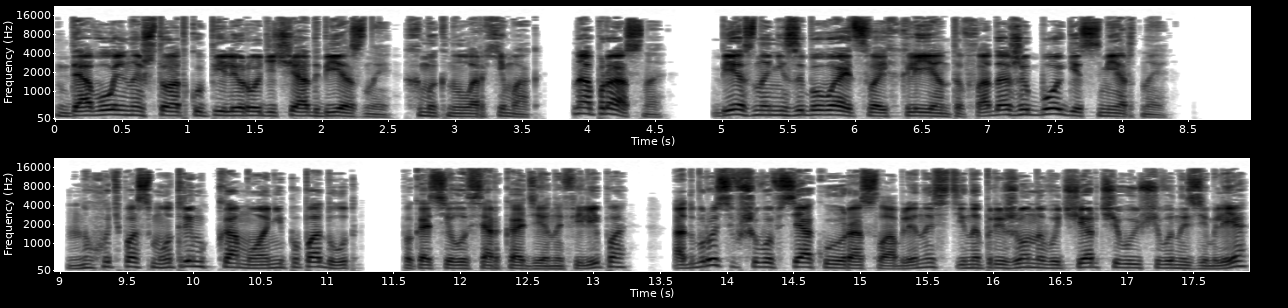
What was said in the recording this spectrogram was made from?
«Довольны, что откупили родичи от бездны», — хмыкнул Архимаг. «Напрасно. Бездна не забывает своих клиентов, а даже боги смертны». «Ну, хоть посмотрим, к кому они попадут», — покосилась Аркадия на Филиппа, отбросившего всякую расслабленность и напряженно вычерчивающего на земле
